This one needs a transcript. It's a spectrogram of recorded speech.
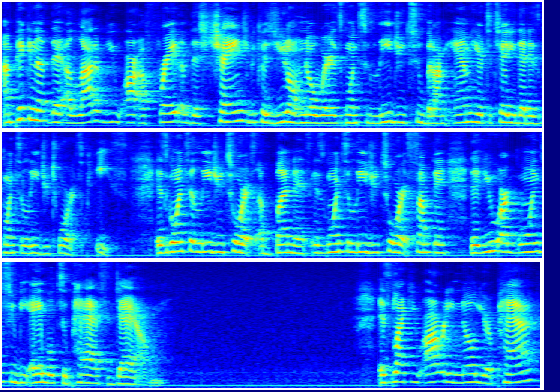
I'm picking up that a lot of you are afraid of this change because you don't know where it's going to lead you to, but I am here to tell you that it's going to lead you towards peace. It's going to lead you towards abundance. It's going to lead you towards something that you are going to be able to pass down. It's like you already know your path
